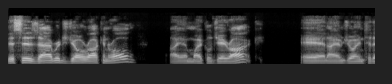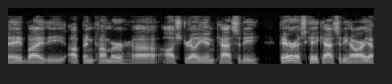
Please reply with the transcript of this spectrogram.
This is Average Joe Rock and Roll. I am Michael J. Rock, and I am joined today by the up and comer uh, Australian Cassidy Paris. Hey, Cassidy, how are you?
